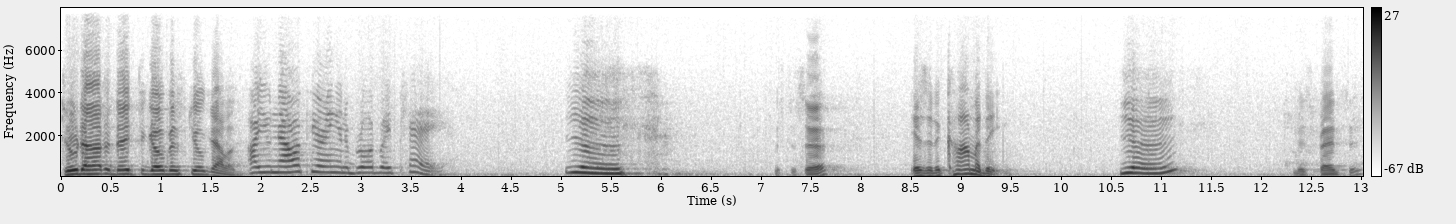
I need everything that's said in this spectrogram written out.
Two down and eight to go, Miss Kilgallen. Are you now appearing in a Broadway play? Yes. Mr. Cerf, Is it a comedy? Yes. Miss Francis.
